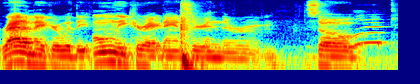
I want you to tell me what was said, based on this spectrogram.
Rademacher with the only correct answer in the room. So what?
